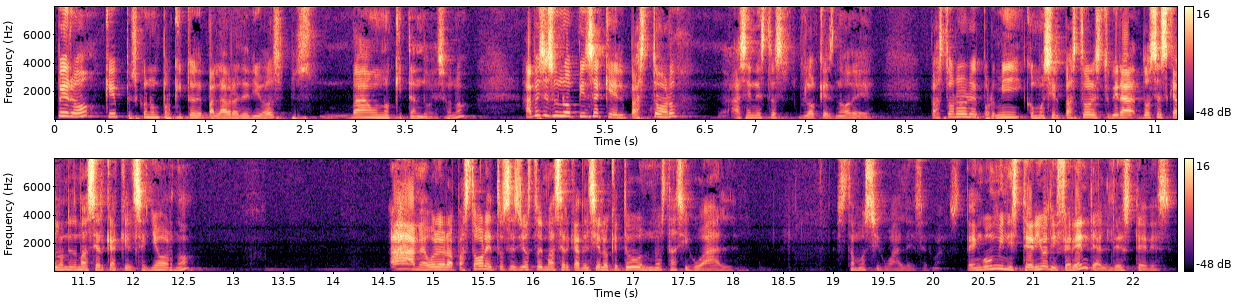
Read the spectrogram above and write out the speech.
pero que pues con un poquito de palabra de Dios pues, va uno quitando eso, ¿no? A veces uno piensa que el pastor, hacen estos bloques, ¿no? De, pastor ore por mí, como si el pastor estuviera dos escalones más cerca que el Señor, ¿no? Ah, mi abuelo era pastor, entonces yo estoy más cerca del cielo que tú, no estás igual. Estamos iguales, hermanos. Tengo un ministerio diferente al de ustedes.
